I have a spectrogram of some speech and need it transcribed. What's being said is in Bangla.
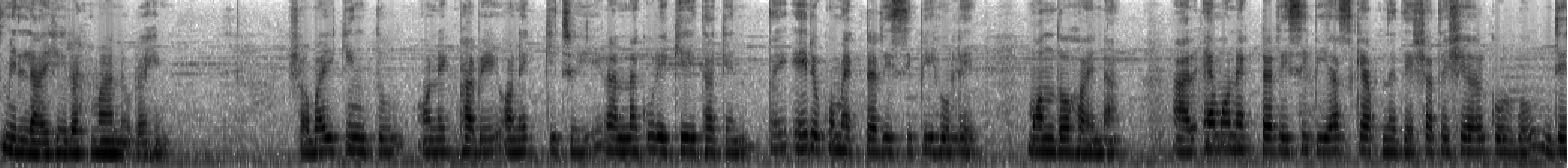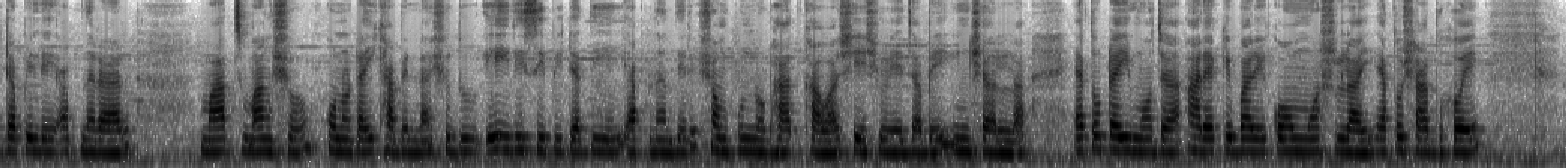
বিসমিল্লাহ রহমান রাহিম। সবাই কিন্তু অনেকভাবে অনেক কিছুই রান্না করে খেয়ে থাকেন, তাই এরকম একটা রেসিপি হলে মন্দ হয় না। আর এমন একটা রেসিপি আজকে আপনাদের সাথে শেয়ার করব, যেটা পেলে আপনারা আর মাছ, মাংস কোনোটাই খাবেন না। শুধু এই রেসিপিটা দিয়েই আপনাদের সম্পূর্ণ ভাত খাওয়া শেষ হয়ে যাবে ইনশাল্লাহ এতটাই মজা আর একেবারে কম মশলায় এত স্বাদ হয়।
